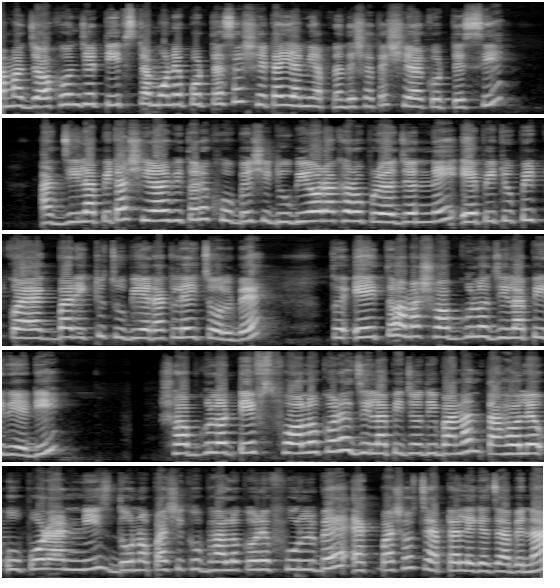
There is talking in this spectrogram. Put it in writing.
আমার যখন যে টিপসটা মনে পড়তেছে সেটাই আমি আপনাদের সাথে শেয়ার করতেছি। আর জিলাপিটা শিরার ভিতরে খুব বেশি ডুবিয়েও রাখারও প্রয়োজন নেই। এপিট উপিট কয়েকবার একটু চুবিয়ে রাখলেই চলবে। তো এই তো আমার সবগুলো জিলাপি রেডি সবগুলো টিপস ফলো করে জিলাপি যদি বানান তাহলে উপর আর নিচ দোনো পাশে খুব ভালো করে ফুলবে, এক পাশেও চ্যাপটা লেগে যাবে না।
